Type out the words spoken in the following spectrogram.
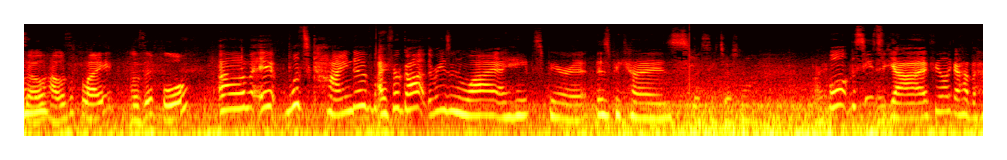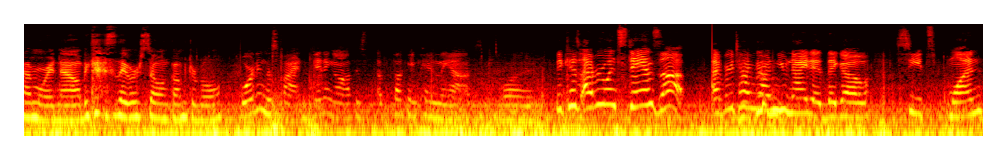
So how was the flight? Was it full? Um, it was kind of. I forgot the reason why I hate Spirit is because. The seats are small. Right? Well, the seats. Yeah, I feel like I have a hemorrhoid now because they were so uncomfortable. Boarding was fine. Getting off is a fucking pain in the ass Why? because everyone stands up. Every time you're on United, they go seats one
